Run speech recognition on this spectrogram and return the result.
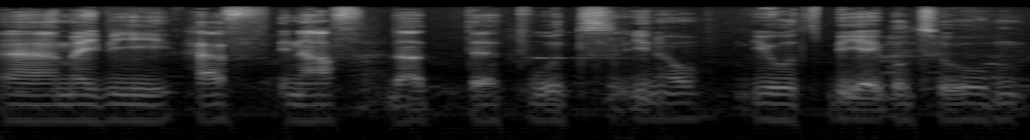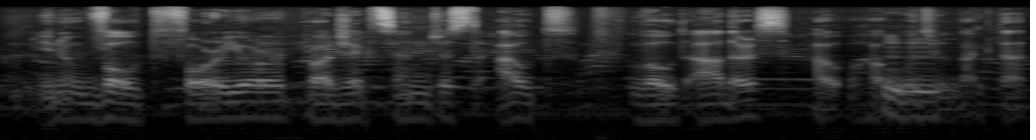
uh, maybe have enough that that would, you know, you would be able to, you know, vote for your projects and just outvote others? How, how would you like that?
